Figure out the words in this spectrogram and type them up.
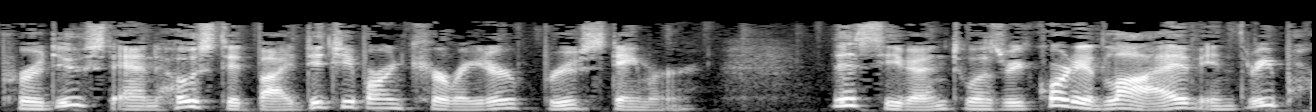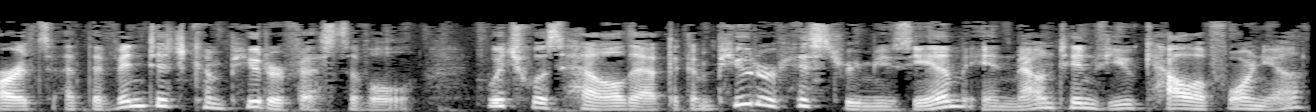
produced and hosted by DigiBarn curator Bruce Damer. This event was recorded live in three parts at the Vintage Computer Festival, which was held at the Computer History Museum in Mountain View, California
